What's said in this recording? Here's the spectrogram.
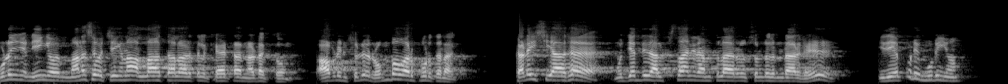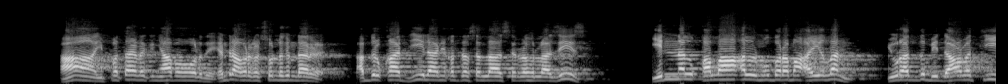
முடிஞ்சு நீங்க மனசு வச்சீங்கன்னா அல்லாஹ் தாலா இடத்துல கேட்டா நடக்கும். அப்படின்னு சொல்லி ரொம்ப வற்புறுத்தினாங்க கடைசியாக முஜத்தித் அல்ஃப்தானி ரம்துல்லா அவர்கள் சொல்லுகின்றார்கள் இது எப்படி முடியும்? ஆ இப்பதான் எனக்கு ஞாபகம் வருது என்று அவர்கள் சொல்லுகின்றார்கள். அப்துல் கார் ஜீலானி கத்தசல்லா சிர்ரஹுல் அசீஸ் இன்னல் கலா அல் முபரம அயலன் யுரத்து பி தாவத்தி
